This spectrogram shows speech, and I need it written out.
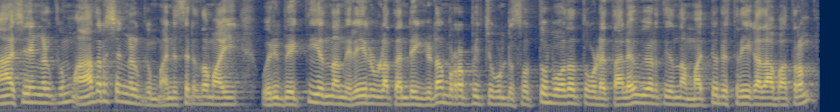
ആശയങ്ങൾക്കും ആദർശങ്ങൾക്കും അനുസൃതമായി ഒരു വ്യക്തി എന്ന നിലയിലുള്ള തന്റെ ഇടമുറപ്പിച്ചുകൊണ്ട് സ്വത്വബോധത്തോടെ തല ഉയർത്തിയെന്ന മറ്റൊരു സ്ത്രീ കഥാപാത്രം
